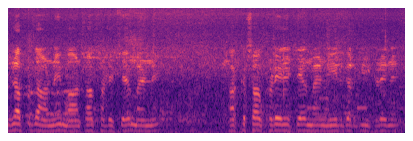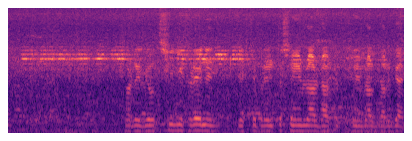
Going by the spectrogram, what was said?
ਜ਼ਿਲ੍ਹਾ ਪ੍ਰਧਾਨ ਨੇ, ਮਾਨ ਸਾਹਿਬ ਸਾਡੇ ਚੇਅਰਮੈਨ ਨੇ, ਹੱਕ ਸਾਹਿਬ ਖੜੇ ਨੇ, ਚੇਅਰਮੈਨ ਨੀਲ ਗਰਗੀ ਖੜੇ ਨੇ, ਸਾਡੇ ਜੋਤਸ਼ੀ ਜੀ ਖੜੇ ਨੇ, district president Tasim Lal doctor Tasim Lal Garg ਹੈ।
